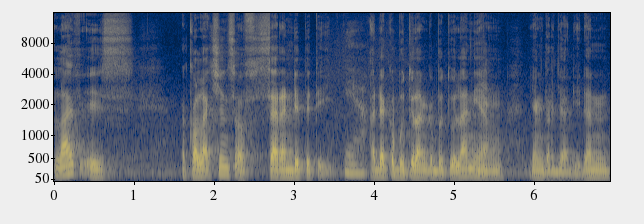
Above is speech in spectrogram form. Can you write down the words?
life is a collections of serendipity. Iya. Ada kebetulan-kebetulan yang yang terjadi dan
